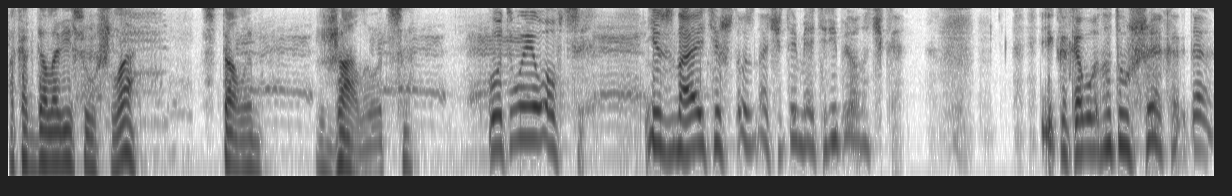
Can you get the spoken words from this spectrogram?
А когда Лависа ушла, стал им жаловаться. Вот вы, овцы, не знаете, что значит иметь ребеночка. И каково на душе, когда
